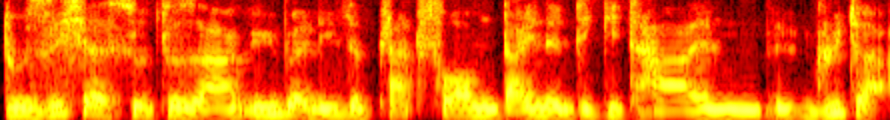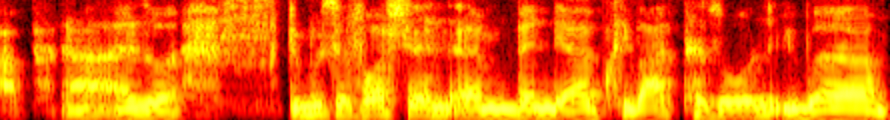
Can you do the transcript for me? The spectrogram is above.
Du sicherst sozusagen über diese Plattform deine digitalen Güter ab. Ja? Also du musst dir vorstellen, ähm, wenn der Privatperson über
